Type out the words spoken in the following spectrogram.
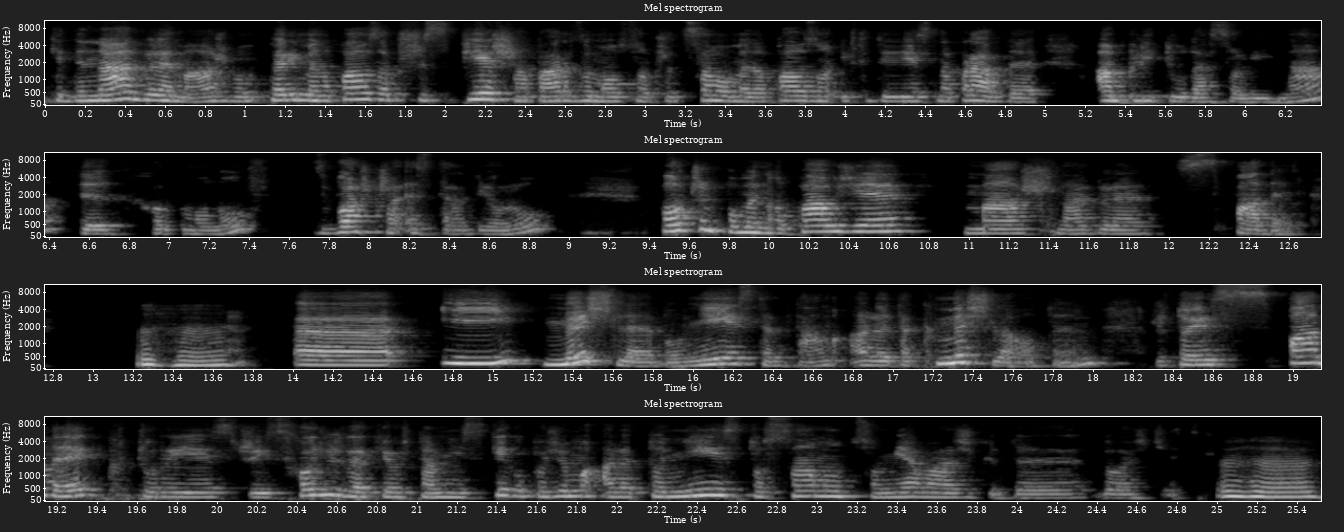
kiedy nagle masz, bo perimenopauza przyspiesza bardzo mocno przed całą menopauzą i wtedy jest naprawdę amplituda solidna tych hormonów, zwłaszcza estradiolu, po czym po menopauzie masz nagle spadek. Mhm. E, I myślę, bo nie jestem tam, ale tak myślę o tym, że to jest spadek, który jest, czyli schodzisz do jakiegoś tam niskiego poziomu, ale to nie jest to samo, co miałaś, gdy byłaś dzieckiem Mhm.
